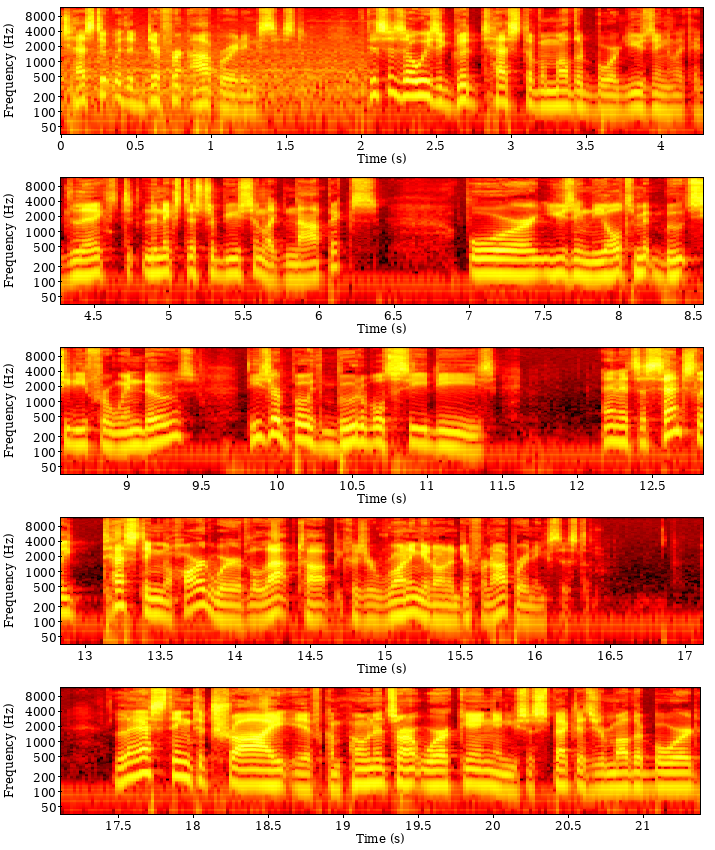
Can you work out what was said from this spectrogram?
test it with a different operating system. This is always a good test of a motherboard using like a Linux, Linux distribution like Knoppix or using the Ultimate Boot CD for Windows. These are both bootable CDs, and it's essentially testing the hardware of the laptop because you're running it on a different operating system. Last thing to try if components aren't working and you suspect it's your motherboard,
